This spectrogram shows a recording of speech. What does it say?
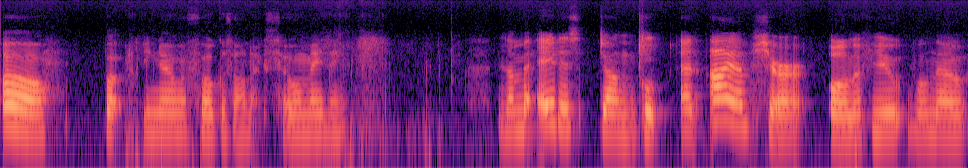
oh, but you know, her vocals are like so amazing. Number 8 is Jungkook, and I am sure all of you will know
